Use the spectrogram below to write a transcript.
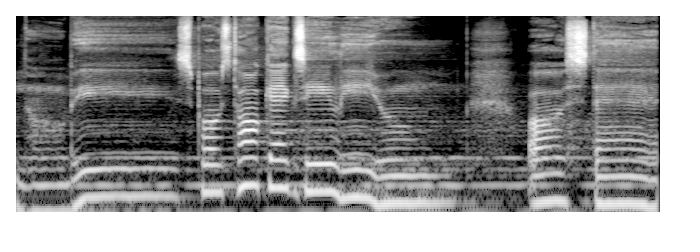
nobis post hoc exilium ostende.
